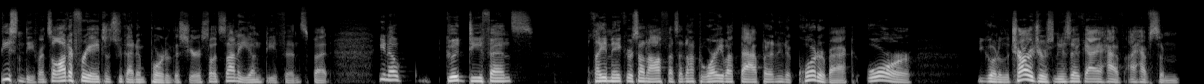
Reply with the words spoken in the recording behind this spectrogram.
decent defense. A lot of free agents who got imported this year, so it's not a young defense, but you know, good defense, playmakers on offense. I don't have to worry about that, but I need a quarterback. Or you go to the Chargers and you say, okay, I have I have some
